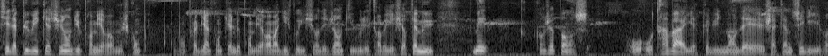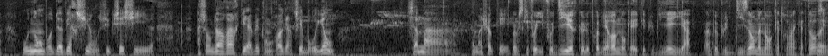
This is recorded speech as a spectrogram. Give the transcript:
c'est la publication du premier homme. Je comp- comprends très bien qu'on tienne le premier homme à disposition des gens qui voulaient travailler sur Camus. Mais quand je pense au, au travail que lui demandait chacun de ses livres, au nombre de versions successives, à son horreur qu'il avait quand on regarde ses brouillons, ça m'a ça m'a choqué. oui, parce qu'il faut, il faut dire que le premier homme donc, a été publié il y a un peu plus de 10 ans, maintenant en 94, Oui.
